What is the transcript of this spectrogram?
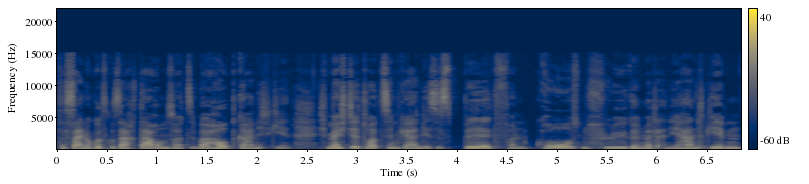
das sei nur kurz gesagt, darum soll es überhaupt gar nicht gehen. Ich möchte dir trotzdem gern dieses Bild von großen Flügeln mit an die Hand geben,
